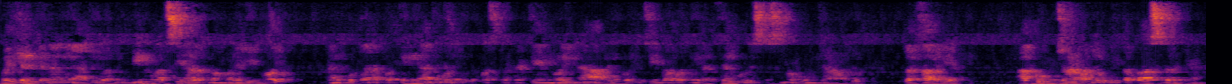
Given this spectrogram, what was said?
બહિયલ કેનાલની આજુબાજુ બિનવારસી હાલતમાં મળેલી હોય અને પોતાના પતિની આજુબાજુ તપાસ કરતા ક્યાંય મળી ના આવેલ હોય, જે બાબતની રખેલ પોલીસ સ્ટેશનમાં ગુમ જાણવા લખાવેલી હતી. આ ગુમ જાણવા લોકોની તપાસ દરમિયાન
